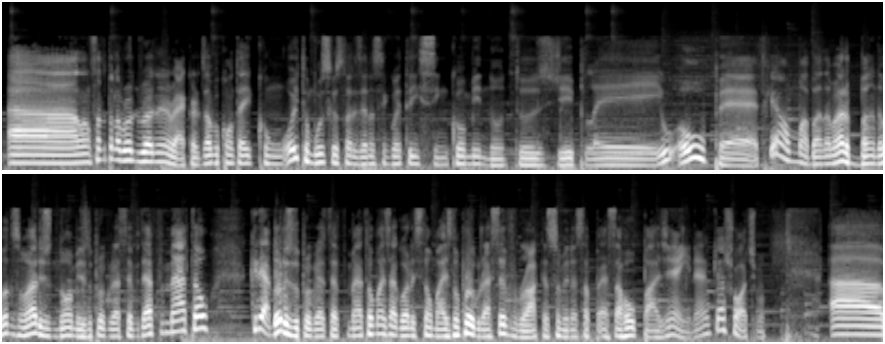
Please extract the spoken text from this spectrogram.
Uh, lançado pela Roadrunner Records, o álbum conta aí com 8 músicas atualizando 55 minutos de play. O Opeth, que é uma banda, a maior banda, um dos maiores nomes do Progressive Death Metal, criadores do Progressive Metal, mas agora estão mais no Progressive Rock, assumindo essa, essa roupagem aí, né? O que eu acho ótimo. A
